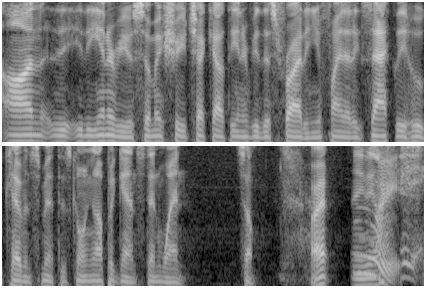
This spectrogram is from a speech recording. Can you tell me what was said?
on the the interview. So make sure you check out the interview this Friday, and you'll find out exactly who Kevin Smith is going up against and when. So, all right, anything else? Nice.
